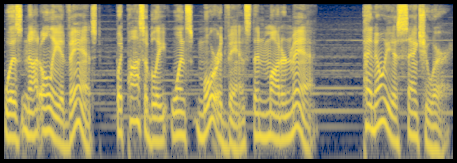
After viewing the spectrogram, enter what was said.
was not only advanced, but possibly once more advanced than modern man. Panoias Sanctuary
